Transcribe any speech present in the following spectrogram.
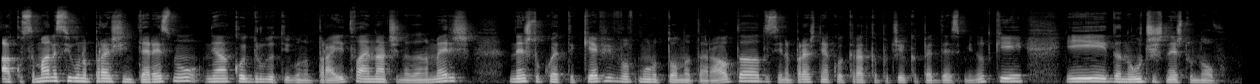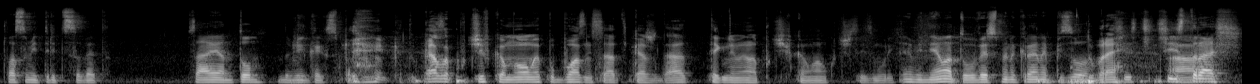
ако сама не си го направиш интересно, няма кой друг да ти го направи. Това е начина да намериш нещо, което те кефи в монотонната работа, да си направиш някоя кратка почивка 5-10 минутки и да научиш нещо ново. Това са ми трите съвета. Сега е Антон, да видим как се прави. Като каза почивка, много ме поблазни сега да ти кажа. Да, теглиме на почивка малко, че се изморих. Еми няма, то вече сме на края на епизода. Добре. Ще, ще, ще.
